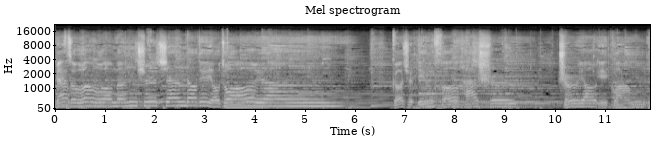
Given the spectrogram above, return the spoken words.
别再问我们之间到底有多远，隔着银河还是只有一光年？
